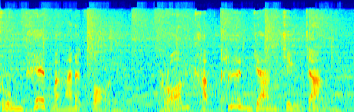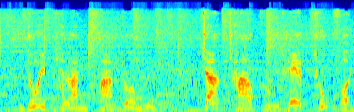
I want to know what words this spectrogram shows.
กรุงเทพมหานคร พร้อมขับเคลื่อนอย่างจริงจัง ด้วยพลังความร่วมมือจากชาวกรุงเทพทุกคน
